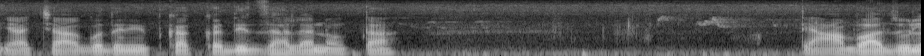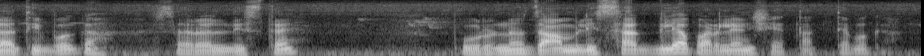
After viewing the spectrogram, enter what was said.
याच्या अगोदर इतका कधीच झाला नव्हता. त्या बाजूला ती बघा. सरळ दिसतंय. पूर्ण जांभली सगळ्या परल्यान शेतात त्या बघा.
